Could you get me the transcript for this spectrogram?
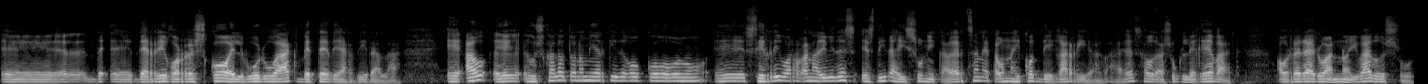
E, de, derrigorrezko helburuak bete behar dirala. E, hau, e, Euskal Autonomia Erkidegoko e, zirrigorroan adibidez ez dira izunik agertzen eta hau nahiko digarria da, ez? Hau da, zuk lege bat aurrera eroan noi baduzu,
